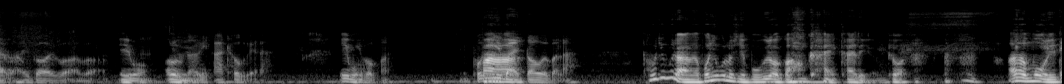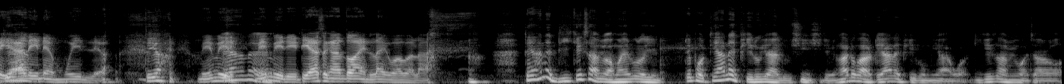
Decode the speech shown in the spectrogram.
တာပါအေးပေါ့အေးပေါ့အေးပေါ့အေးပေါ့အဲ့လိုစူးစမ်းမျိုးပြီးအားထုတ်လေလားအေးပေါ့အေးပေါ့ကွာဘုန်းကြီးပိုင်းတော့ဝယ်ပါလားဖုန်းကြည့်ဘူးလားဖုန်းကြည့်ဘူးလို့ရှိရင်ပို့ပြီးတော့ကောင်းခိုင်ခိုင်လိမ့်မယ်ပြောအဲ့တော့မို့လေတရားလေးနဲ့မွေးလေတရားမင်းမေတရားနဲ့မင်းမေတွေတရားစခန်းသွားရင်လိုက်သွားပါလား တရားနဲ့ဒီကိစ္စမျိုးအမိုင်းပြောလို့ရင်တိပေါ်တရားနဲ့ဖြေလို့ရလူရှိရှိတယ်ငါတို့ကတော့တရားနဲ့ဖြေလို့မရဘူးပေါ့ဒီကိစ္စမျိုးကကြတော့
